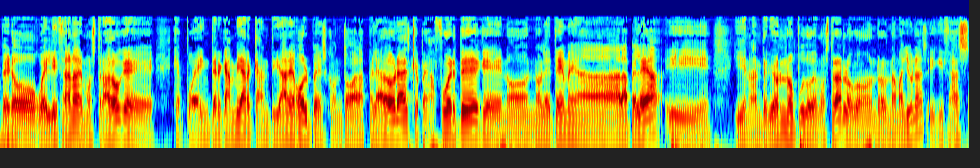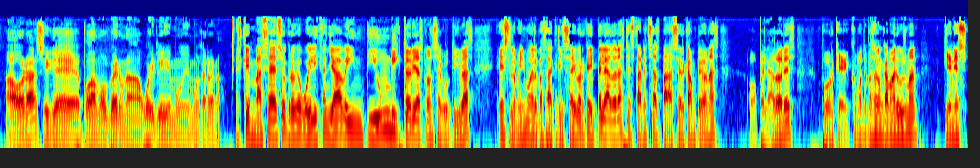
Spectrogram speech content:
Pero Willy Zan ha demostrado que, que puede intercambiar cantidad de golpes con todas las peleadoras, que pega fuerte, que no, no le teme a, a la pelea y, y en el anterior no pudo demostrarlo con Rosna Mayunas y quizás ahora sí que podamos ver una Wiley muy, muy guerrera. Es que en base a eso creo que Willy Zan lleva 21 victorias consecutivas. Es lo mismo que le pasa a Chris Cyborg, que hay peleadoras que están hechas para ser campeonas o peleadores, porque como te pasa con Kamaru Usman, tienes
